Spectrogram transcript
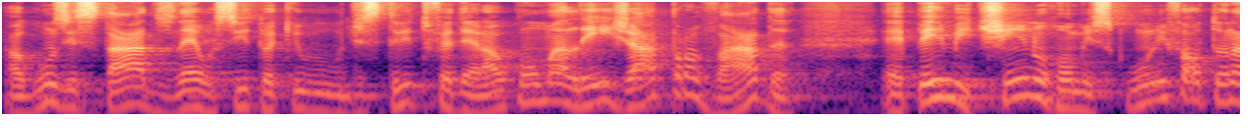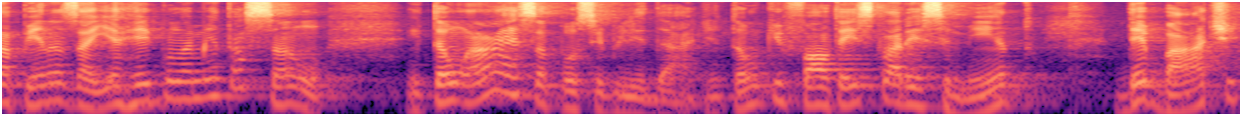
alguns estados, né, eu cito aqui o Distrito Federal, com uma lei já aprovada é, permitindo o homeschooling, faltando apenas aí a regulamentação. Então há essa possibilidade. Então o que falta é esclarecimento, debate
